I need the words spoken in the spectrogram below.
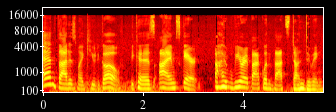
And that is my cue to go because I'm scared. I will be right back when that's done doing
